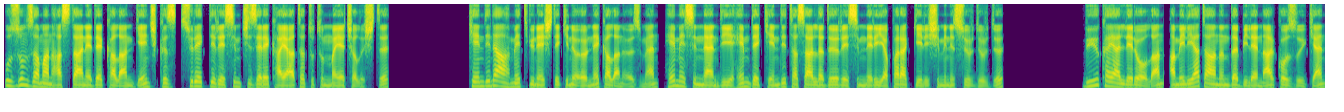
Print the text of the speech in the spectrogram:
Uzun zaman hastanede kalan genç kız, sürekli resim çizerek hayata tutunmaya çalıştı. Kendine Ahmet Güneş'tekini örnek alan Özmen, hem esinlendiği hem de kendi tasarladığı resimleri yaparak gelişimini sürdürdü. Büyük hayalleri olan, ameliyat anında bile narkozluyken,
